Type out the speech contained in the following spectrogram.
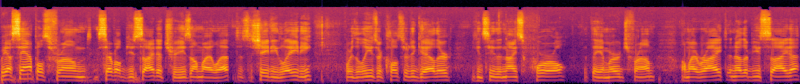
We have samples from several Bucida trees. On my left is the Shady Lady, where the leaves are closer together. You can see the nice whorl that they emerge from. On my right, another Bucida.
